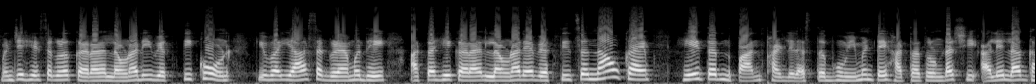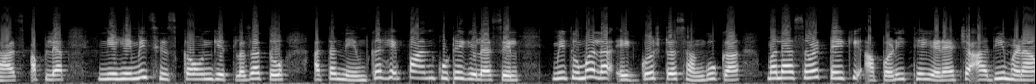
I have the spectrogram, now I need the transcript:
म्हणजे हे सगळं करायला लावणारी व्यक्ती कोण किंवा या सगळ्यामध्ये आता हे करायला लावणाऱ्या व्यक्तीचं नाव काय हे तर पान फाडलेलं असतं. भूमी म्हणते हातातोंडाशी आलेला घास आपल्या नेहमीच हिसकावून घेतला जातो. आता नेमकं हे पान कुठे गेलं असेल? मी तुम्हाला एक गोष्ट सांगू का? मला असं वाटते की आपण इथे येण्याच्या आधी म्हणा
